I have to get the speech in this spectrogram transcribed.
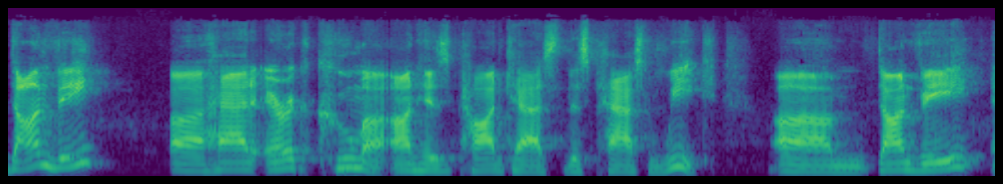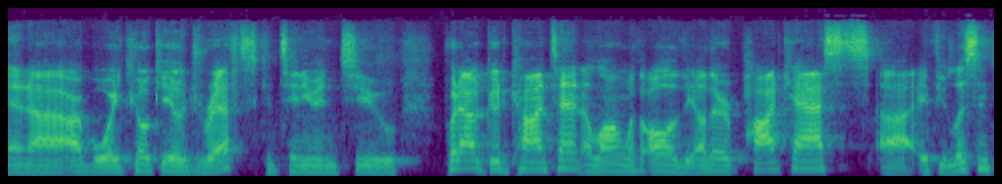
Don V uh, had Eric Kumah on his podcast this past week. Um, Don V and uh, our boy Kokio Drifts continuing to put out good content along with all of the other podcasts. Uh, if you listened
